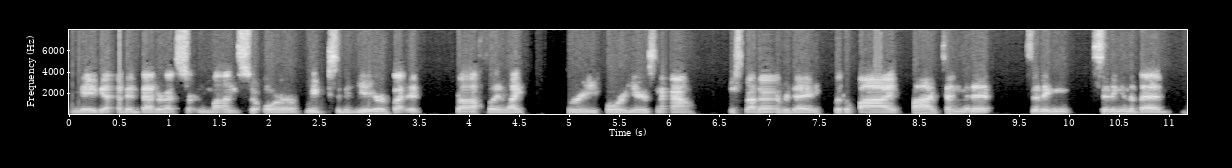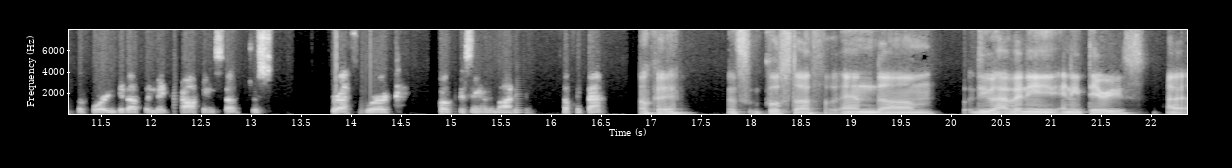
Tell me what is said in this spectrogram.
Maybe I've been better at certain months or weeks of the year, but it's roughly like three, four years now. Just about every day, little five, five, ten minute sitting, sitting in the bed before you get up and make coffee and stuff. Just breath work, focusing on the body, stuff like that. Okay, that's cool stuff. And um, do you have any any theories? Uh,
